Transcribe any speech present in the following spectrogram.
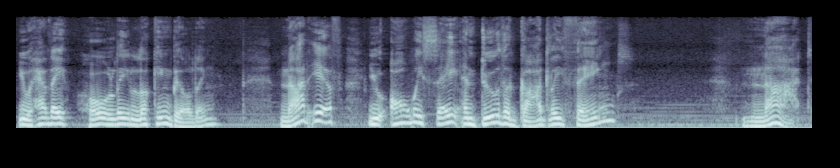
you have a holy looking building, not if you always say and do the godly things, not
